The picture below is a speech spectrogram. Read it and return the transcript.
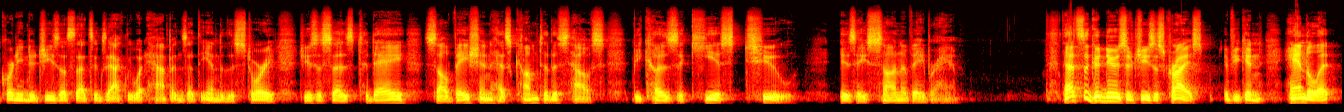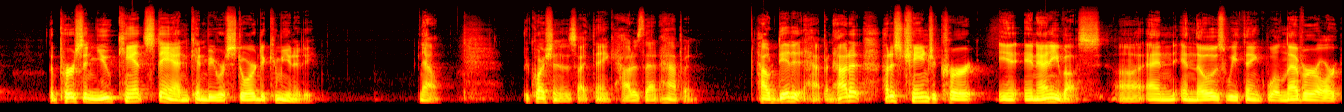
according to Jesus, that's exactly what happens at the end of the story. Jesus says, Today salvation has come to this house because Zacchaeus too is a son of Abraham. That's the good news of Jesus Christ. If you can handle it, the person you can't stand can be restored to community. Now, the question is, I think, how does that happen? How did it happen? How, did, how does change occur in, in any of us uh, and in those we think will never or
